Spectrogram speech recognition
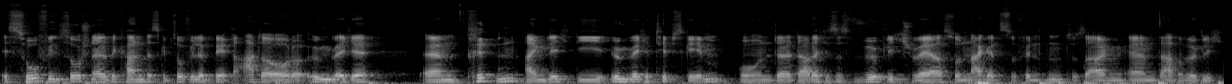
ist so viel so schnell bekannt. Es gibt so viele Berater oder irgendwelche ähm, Dritten eigentlich, die irgendwelche Tipps geben und äh, dadurch ist es wirklich schwer, so Nuggets zu finden, zu sagen, ähm, da hat man wirklich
